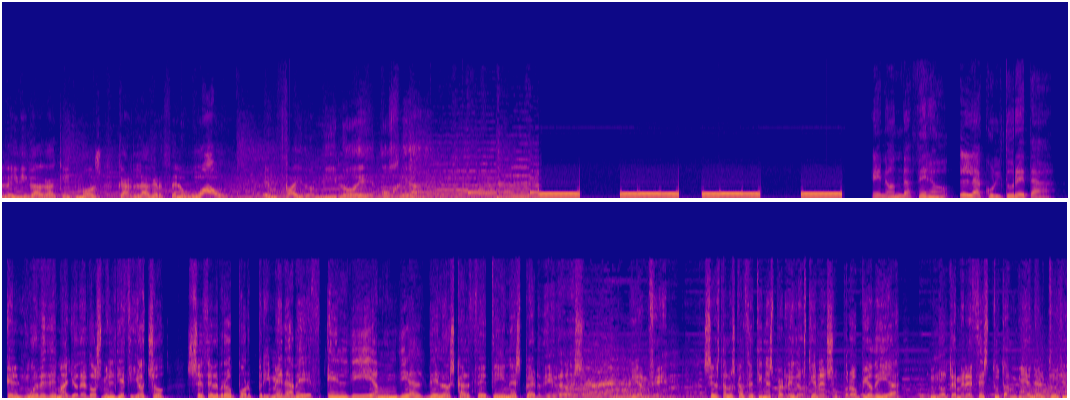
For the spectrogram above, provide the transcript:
Lady Gaga, Kate Moss, Karl Lagerfeld. ¡Wow! En Faidon. Ni lo he ojeado. En Onda Cero, La Cultureta. El 9 de mayo de 2018 se celebró por primera vez el Día Mundial de los Calcetines Perdidos. Y en fin, si hasta los calcetines perdidos tienen su propio día, ¿no te mereces tú también el tuyo?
